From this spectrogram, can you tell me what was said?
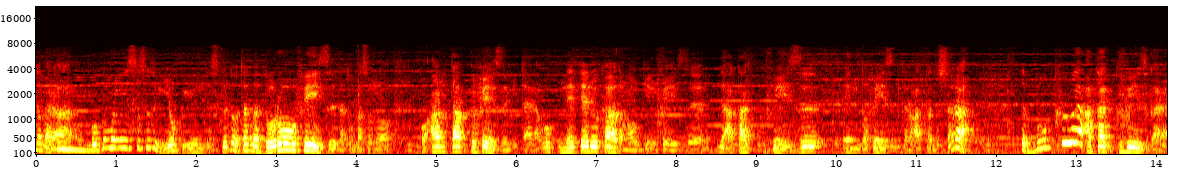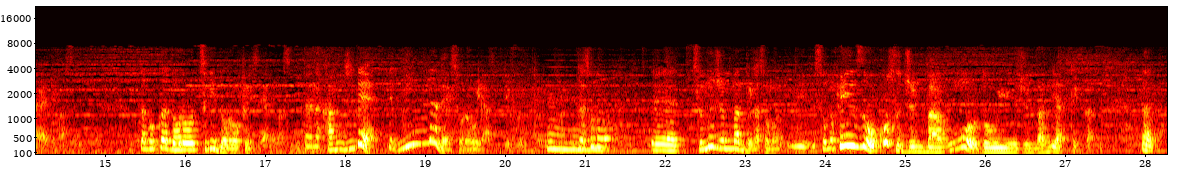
だから、うん。僕もインストするときよく言うんですけど例えばドローフェーズだとかそのこうアンタップフェーズみたいなお寝てるカードが起きるフェーズでアタックフェーズエンドフェーズみたいなのがあったとしたらで僕はアタックフェーズからやります。で僕はドロー次ドローフェーズやりますみたいな感じででみんなでそれをやっていくっていう、うん。でそのえー積む順番というかそのいそのフェーズを起こす順番をどういう順番でやっていくか。だから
